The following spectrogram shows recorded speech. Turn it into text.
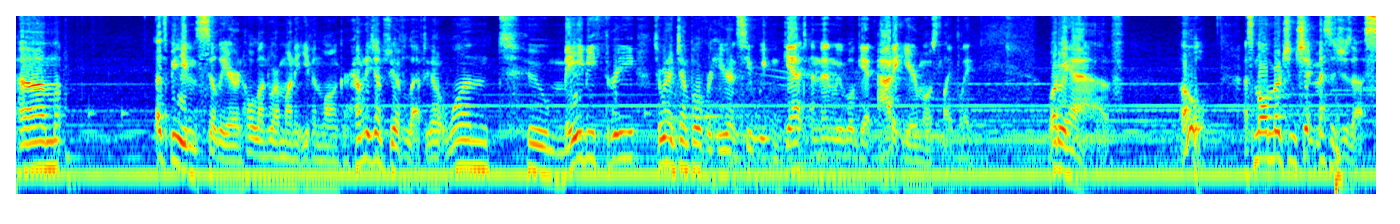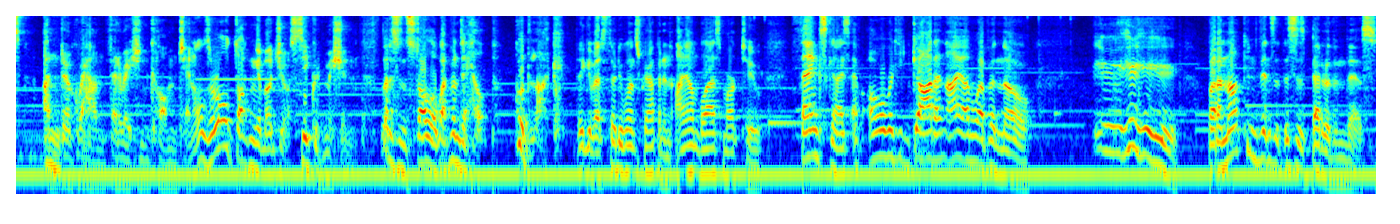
Um, let's be even sillier and hold on to our money even longer. How many jumps do we have left? We got one, two, maybe three. So we're going to jump over here and see what we can get, and then we will get out of here most likely. What do we have? Oh, a small merchant ship messages us. Underground Federation com channels are all talking about your secret mission. Let us install a weapon to help. Good luck. They give us 31 scrap and an Ion Blast Mark II. Thanks, guys. I've already got an Ion weapon, though. but I'm not convinced that this is better than this.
